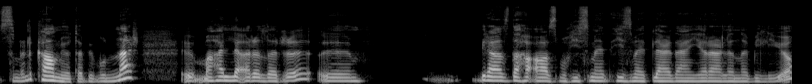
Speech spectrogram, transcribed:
sınırlı kalmıyor tabii bunlar. E, mahalle araları e, biraz daha az bu hizmet hizmetlerden yararlanabiliyor.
